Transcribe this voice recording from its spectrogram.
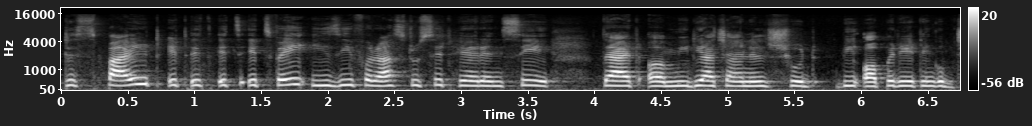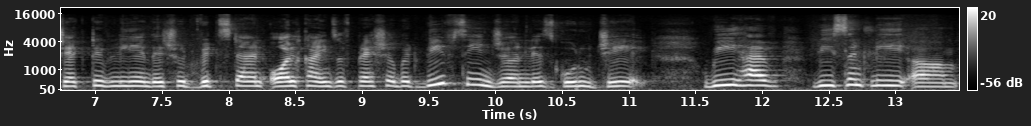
despite it, it, it's, it's very easy for us to sit here and say that media channels should be operating objectively and they should withstand all kinds of pressure. But we've seen journalists go to jail. We have recently, um,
